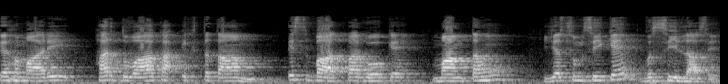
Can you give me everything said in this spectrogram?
कि हमारी हर दुआ का इख्ताम इस बात पर हो के माँगता हूँ यसु मसीह के वसीला से।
